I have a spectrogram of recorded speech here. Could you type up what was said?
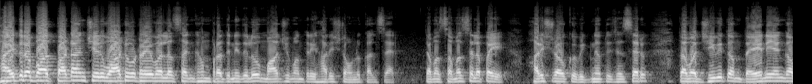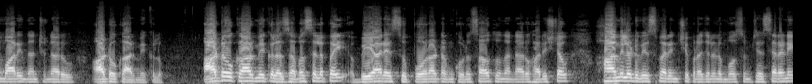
హైదరాబాద్ పటాన్చేరు ఆటో డ్రైవర్ల సంఘం ప్రతినిధులు మాజీ మంత్రి హరీష్ రావును కలిశారు. తమ సమస్యలపై హరీష్ రావుకు విజ్ఞప్తి చేశారు. తమ జీవితం దయనీయంగా మారిందంటున్నారు ఆటో కార్మికులు. ఆటో కార్మికుల సమస్యలపై బీఆర్ఎస్ పోరాటం కొనసాగుతుందన్నారు హరీష్ రావు. హామీలను విస్మరించి ప్రజలను మోసం చేశారని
